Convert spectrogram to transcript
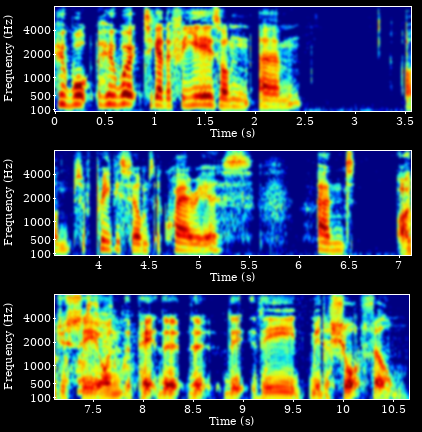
who wo- who worked together for years on um, on sort of previous films, Aquarius, and. I'll just say on the, the, the, the they made a short film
